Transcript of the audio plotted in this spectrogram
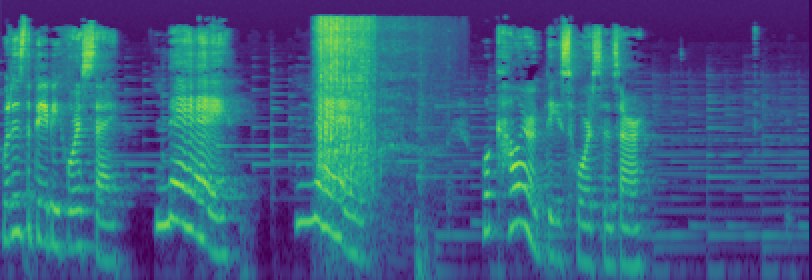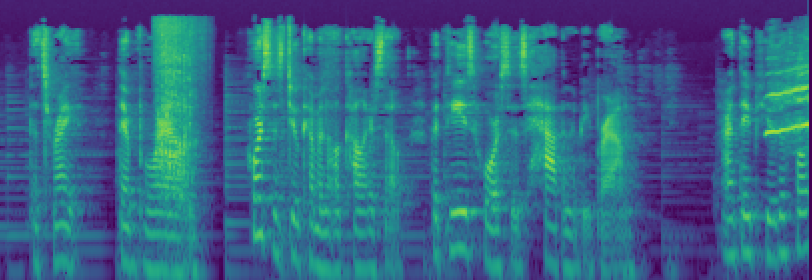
What does the baby horse say? Neigh. Neigh. What color of these horses are? That's right, they're brown. Horses do come in all colors though, but these horses happen to be brown. Aren't they beautiful?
